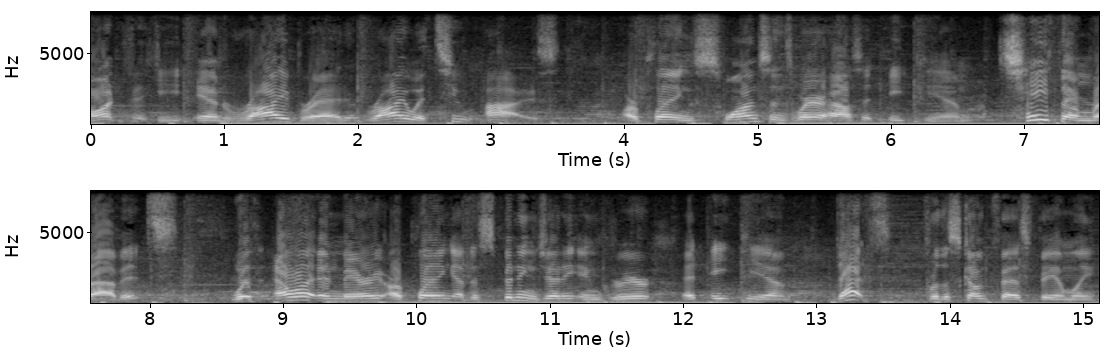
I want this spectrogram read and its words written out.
Aunt Vicky, and Rye Bread, Rye with two eyes, are playing Swanson's Warehouse at 8 p.m. Chatham Rabbits with Ella and Mary are playing at the Spinning Jenny in Greer at 8 p.m. That's for the Skunk Fest family.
